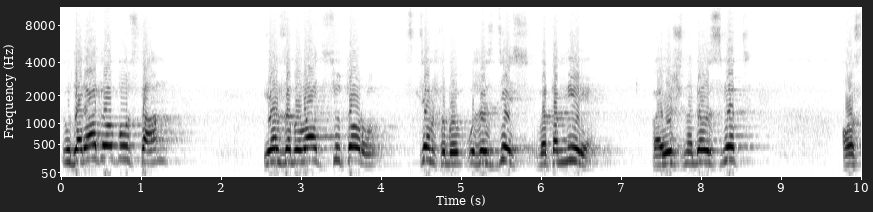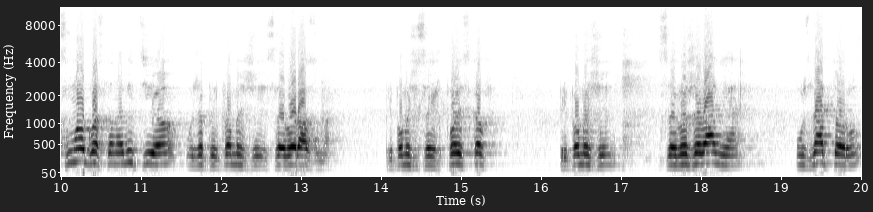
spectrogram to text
и ударяет его по устам, и он забывает всю Тору с тем, чтобы уже здесь, в этом мире, появившись на белый свет, он смог восстановить ее уже при помощи своего разума, при помощи своих поисков, при помощи своего желания узнать Тору,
